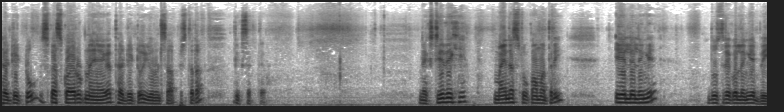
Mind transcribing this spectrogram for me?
थर्टी टू इसका स्क्वायर रूट नहीं आएगा थर्टी टू यूनिट्स आप इस तरह लिख सकते हो. नेक्स्ट ये देखिए minus two comma three A ले लेंगे, दूसरे को लेंगे बी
